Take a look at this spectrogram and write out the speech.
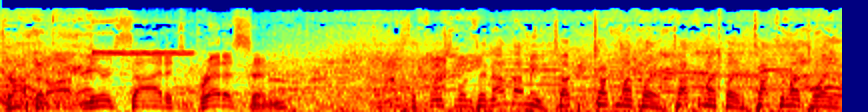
Drop it off near side. It's Bredeson. And he's the first one to say, not about me. Talk, talk to my player. Talk to my player. Talk to my player.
